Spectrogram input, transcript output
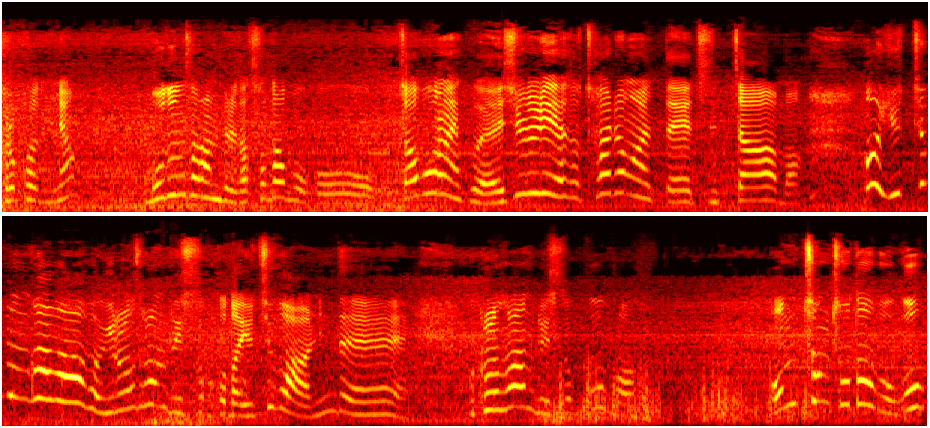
그렇거든요? 모든 사람들이 다 쳐다보고 저번에 그 애슐리에서 촬영할 때 진짜 막 어, 유튜버인가 봐 막 이런 사람도 있었고 나 유튜버 아닌데 막 그런 사람도 있었고 막 엄청 쳐다보고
